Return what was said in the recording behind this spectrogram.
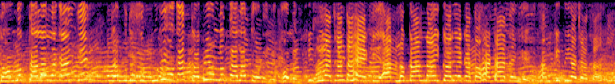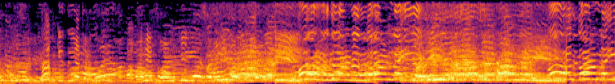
तो हम लोग ताला लगाएँगे जब उधर से पूरी होगा हम लोग ताला तोड़ेंगे खोलेंगे। दिया जाता है कि आप लोग काम नहीं करेगा तो हटा देंगे। धमकी दिया जाता है। धमकी दिया जाता है और हज़ार में कम नहीं और कम नहीं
